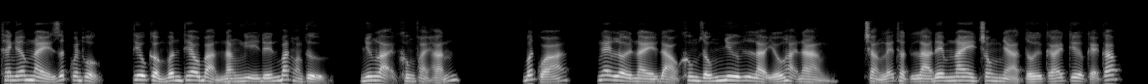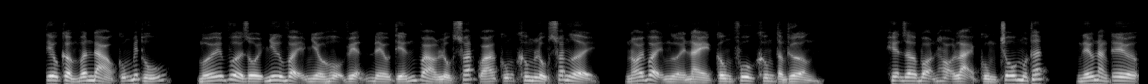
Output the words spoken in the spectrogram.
Thanh âm này rất quen thuộc, Tiêu Cẩm Vân theo bản năng nghĩ đến bắt hoàng tử, nhưng lại không phải hắn. Bất quá, nghe lời này đảo không giống như là yếu hại nàng, chẳng lẽ thật là đêm nay trong nhà tới cái kia kẻ cắp. Tiêu Cẩm Vân đảo cũng biết thú, mới vừa rồi như vậy nhiều hộ viện đều tiến vào lục soát quá cũng không lục soát người, nói vậy người này công phu không tầm thường. Hiện giờ bọn họ lại cùng chỗ một thất, nếu nàng kêu,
